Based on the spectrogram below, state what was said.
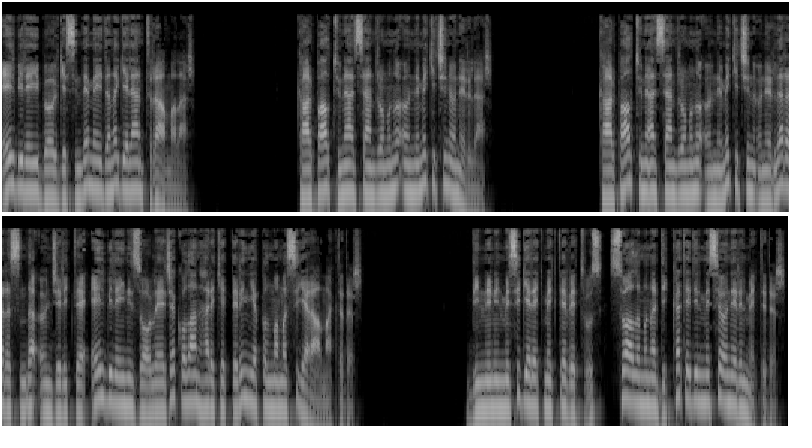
El bileği bölgesinde meydana gelen travmalar. Karpal tünel sendromunu önlemek için öneriler. Karpal tünel sendromunu önlemek için öneriler arasında öncelikle el bileğini zorlayacak olan hareketlerin yapılmaması yer almaktadır. Dinlenilmesi gerekmekte ve tuz, su alımına dikkat edilmesi önerilmektedir.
